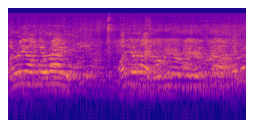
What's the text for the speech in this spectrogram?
Maria on your right. On your right.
